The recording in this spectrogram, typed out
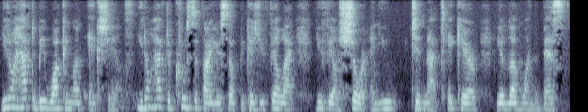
You don't have to be walking on eggshells. You don't have to crucify yourself because you feel like you feel short and you did not take care of your loved one the best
